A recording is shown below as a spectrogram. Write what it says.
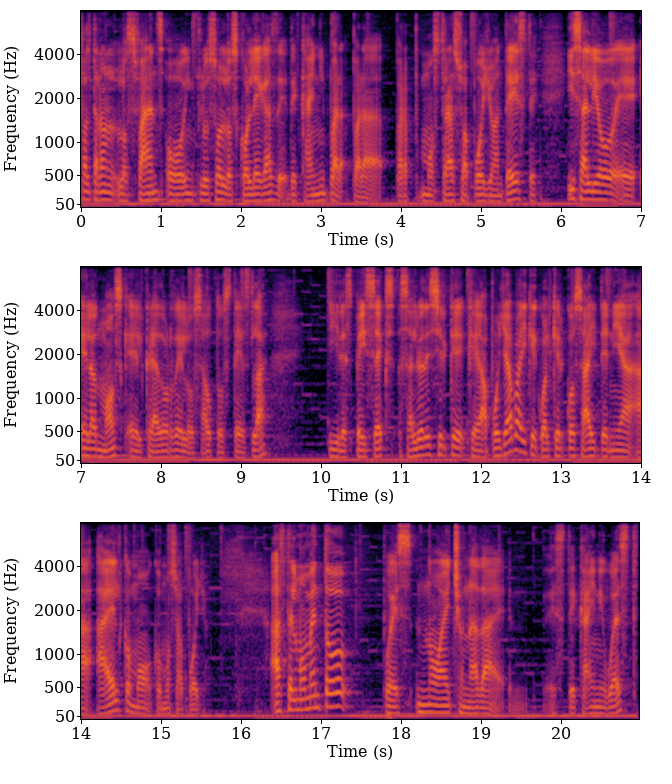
faltaron los fans o incluso los colegas de, de Kanye para, para, mostrar su apoyo ante este. Y salió eh, Elon Musk, el creador de los autos Tesla y de SpaceX, salió a decir que, apoyaba y que cualquier cosa ahí tenía a, a él como, como su apoyo. Hasta el momento pues no ha hecho nada este Kanye West.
